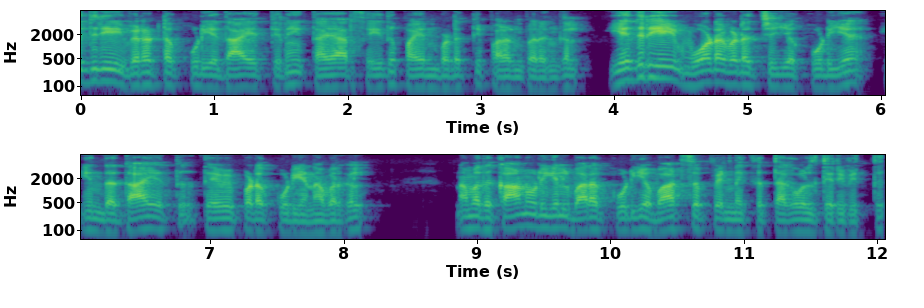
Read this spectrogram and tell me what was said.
எதிரியை விரட்டக்கூடிய தாயத்தினை தயார் செய்து பயன்படுத்தி பலன் பெறுங்கள். எதிரியை ஓடவிடச் செய்யக்கூடிய இந்த தாயத்து தேவைப்படக்கூடிய நபர்கள் நமது காணொலியில் வரக்கூடிய வாட்ஸ்அப் எண்ணுக்கு தகவல் தெரிவித்து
